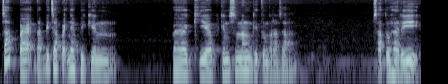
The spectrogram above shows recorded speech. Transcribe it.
Capek, tapi capeknya bikin bahagia, bikin seneng gitu ngerasa satu hari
